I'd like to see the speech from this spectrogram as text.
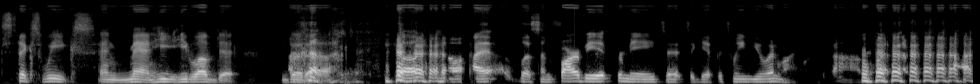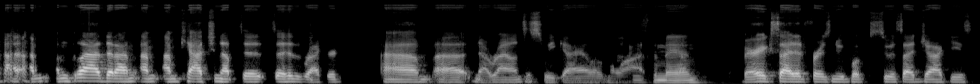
six weeks, and man, he he loved it. But uh, well, no, I listen. Far be it for me to, to get between you and Rylend. Um, I, am I'm glad that I'm I'm, I'm catching up to, to his record. Um, uh, no, Rylend's a sweet guy. I love him a lot. He's the man. Very excited for his new book, Suicide Jockeys.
